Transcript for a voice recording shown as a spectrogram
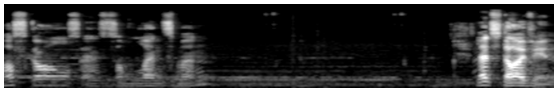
Huskarls and some Lensmen. Let's dive in.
